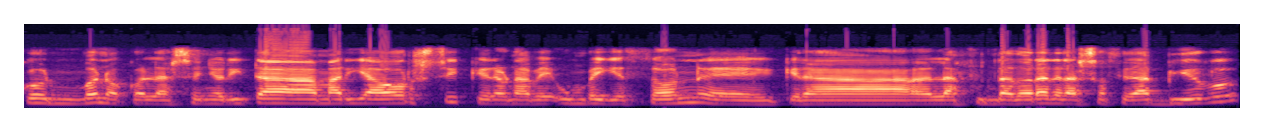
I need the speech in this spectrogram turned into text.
Con, bueno, con la señorita María Orsi, que era una, un bellezón, eh, que era la fundadora de la sociedad Birl,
